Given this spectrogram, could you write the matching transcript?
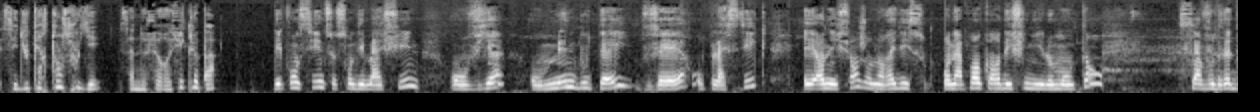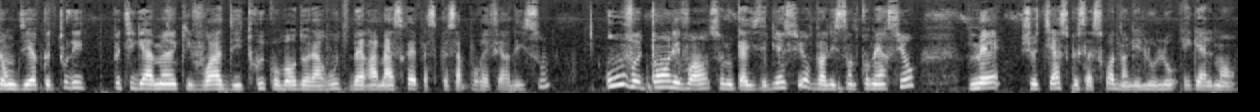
c'est du carton souillé. Ça ne se recycle pas. Les consignes, ce sont des machines. On vient, on met une bouteille, verre ou plastique, et en échange, on aurait des sous. On n'a pas encore défini le montant. Ça voudrait donc dire que tous les petits gamins qui voient des trucs au bord de la route ben, ramasseraient parce que ça pourrait faire des sous. Où veut-on les voir se localiser? Bien sûr, dans les centres commerciaux, mais je tiens à ce que ça soit dans les lolos également.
